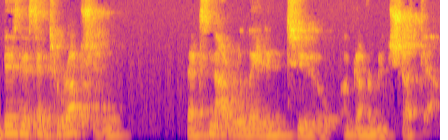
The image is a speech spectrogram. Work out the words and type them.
business interruption that's not related to a government shutdown.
